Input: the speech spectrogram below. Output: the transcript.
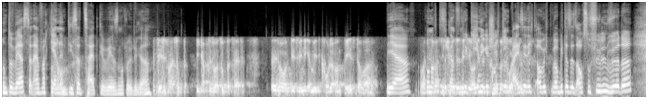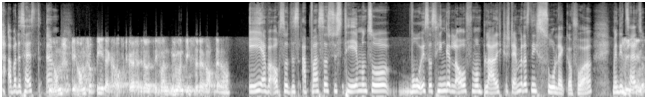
Und du wärst dann einfach gerne in dieser Zeit gewesen, Rüdiger. Das war super, ich glaube, das war eine super Zeit. Also, das weniger mit Cholera und Pest, aber Ja, und auch diese ganzen Hygienegeschichten, weiß ich nicht, ob ich, ob ich das jetzt auch so fühlen würde. Aber das heißt, die, ähm, haben, die haben schon Bieder gehabt, gell? Also, die waren, die waren besser daran. eh, aber auch so das Abwassersystem und so, wo ist das hingelaufen und bla. Ich stelle mir das nicht so lecker vor. Ich meine, die Sicher Zeit so.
